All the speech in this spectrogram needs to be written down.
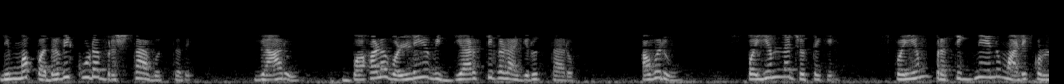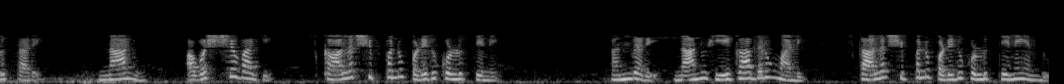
ನಿಮ್ಮ ಪದವಿ ಕೂಡ ಭ್ರಷ್ಟ ಆಗುತ್ತದೆ ಯಾರು ಬಹಳ ಒಳ್ಳೆಯ ವಿದ್ಯಾರ್ಥಿಗಳಾಗಿರುತ್ತಾರೋ, ಅವರು ಸ್ವಯಂನ ಜೊತೆಗೆ ಸ್ವಯಂ ಪ್ರತಿಜ್ಞೆಯನ್ನು ಮಾಡಿಕೊಳ್ಳುತ್ತಾರೆ. ನಾನು ಅವಶ್ಯವಾಗಿ ಸ್ಕಾಲರ್ಶಿಪ್ ಅನ್ನು ಪಡೆದುಕೊಳ್ಳುತ್ತೇನೆ. ಅಂದರೆ ನಾನು ಹೇಗಾದರೂ ಮಾಡಿ ಸ್ಕಾಲರ್ಶಿಪ್ ಅನ್ನು ಪಡೆದುಕೊಳ್ಳುತ್ತೇನೆ ಎಂದು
